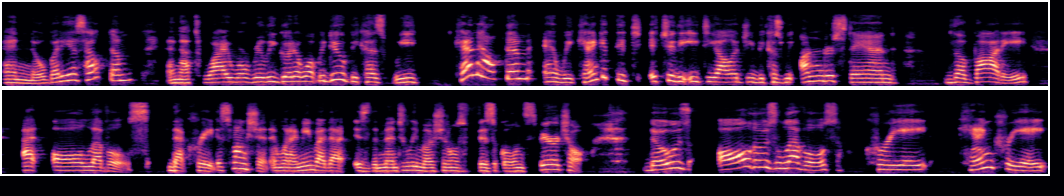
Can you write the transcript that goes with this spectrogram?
and nobody has helped them. And that's why we're really good at what we do because we can help them and we can get the, to the etiology because we understand the body at all levels that create dysfunction. And what I mean by that is the mental, emotional, physical, and spiritual. Those, all those levels create, can create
